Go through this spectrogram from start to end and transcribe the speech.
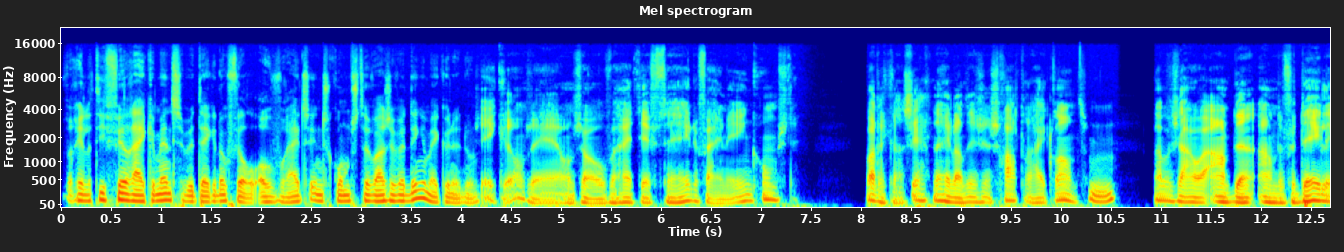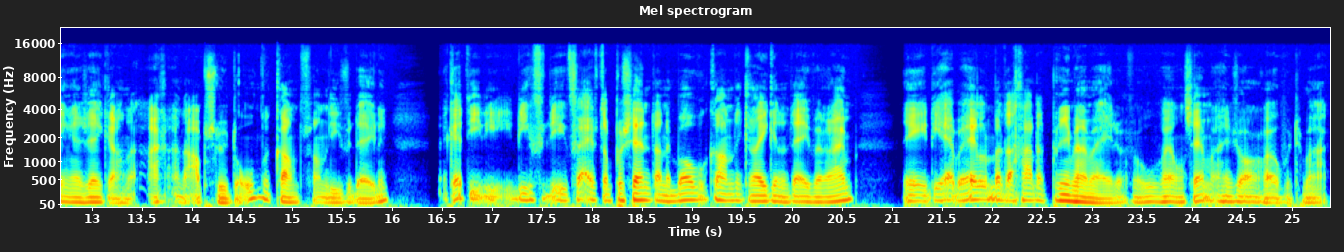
relatief veel rijke mensen betekent ook veel overheidsinkomsten waar ze weer dingen mee kunnen doen. Zeker, onze, onze overheid heeft hele fijne inkomsten. Wat ik al zeg, Nederland is een schatrijk land. Mhm. Maar we zouden aan de, aan de verdeling, en zeker aan de, aan de absolute onderkant van die verdeling. Kijk, die, die, die, die 50% aan de bovenkant, ik reken het even ruim. Die, die hebben helemaal, daar gaat het prima mee. Daar hoeven wij ons helemaal geen zorgen over te maken.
